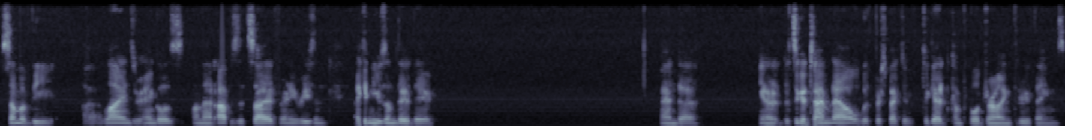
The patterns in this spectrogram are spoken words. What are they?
some of the uh, lines or angles on that opposite side for any reason, I can use them, they're there. And uh, you know, it's a good time now with perspective to get comfortable drawing through things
